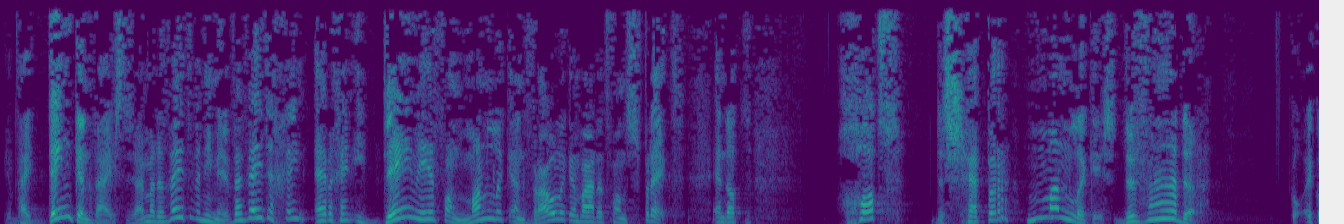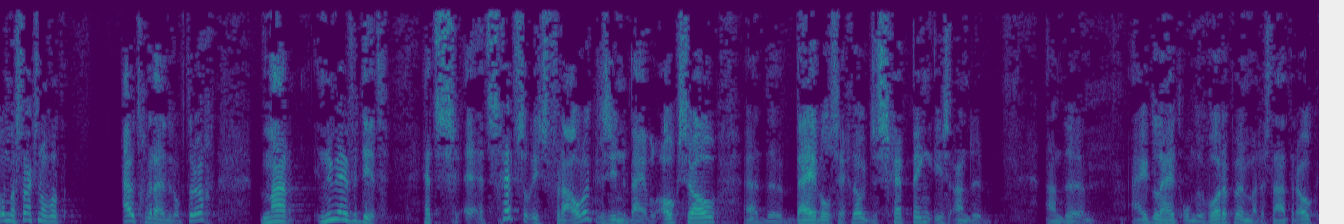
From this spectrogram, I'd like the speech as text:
wij denken wijs te zijn, maar dat weten we niet meer. Wij weten geen, hebben geen idee meer van mannelijk en vrouwelijk en waar het van spreekt. En dat God, de schepper, mannelijk is. De vader. Ik kom er straks nog wat uitgebreider op terug. Maar nu even dit. Het, het schepsel is vrouwelijk, dat is in de Bijbel ook zo. De Bijbel zegt ook, de schepping is aan de, aan de ijdelheid onderworpen, maar er staat er ook,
